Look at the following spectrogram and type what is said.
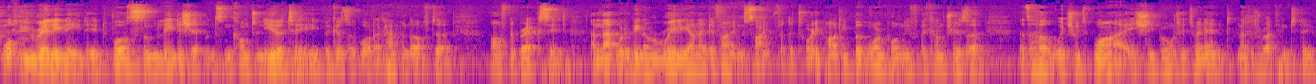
what we really needed was some leadership and some continuity because of what had happened after after Brexit, and that would have been a really unedifying sight for the Tory party, but more importantly for the country as a, as a whole, which was why she brought it to an end, and that was the right thing to do.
